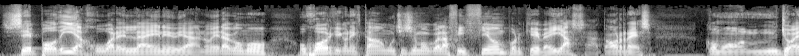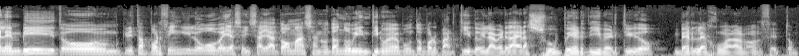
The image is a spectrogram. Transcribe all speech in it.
se podía jugar en la NBA, ¿no? Era como un jugador que conectaba muchísimo con la afición porque veías a Torres como Joel Embiid o Kristaps Porzingis y luego veías a Isaiah Thomas anotando 29 puntos por partido y la verdad era súper divertido verle jugar al baloncesto.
